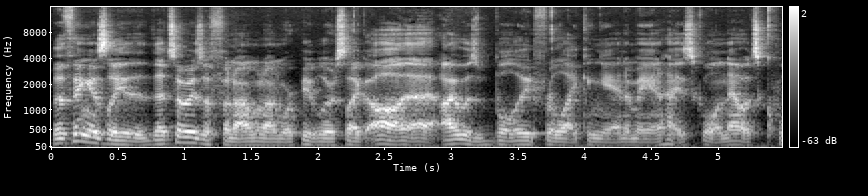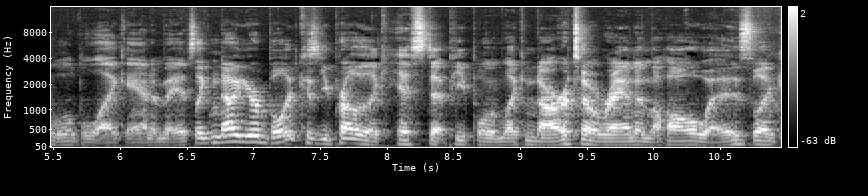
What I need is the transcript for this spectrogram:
the thing is, like that's always a phenomenon where people are just like, "Oh, I was bullied for liking anime in high school, and now it's cool to like anime." It's like, no, you're bullied because you probably like hissed at people and like Naruto ran in the hallways. Like,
